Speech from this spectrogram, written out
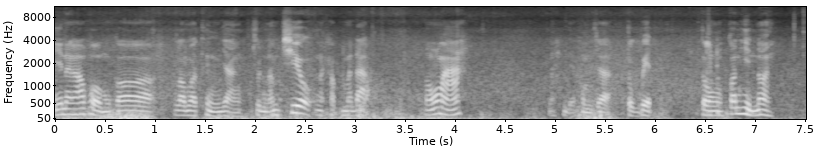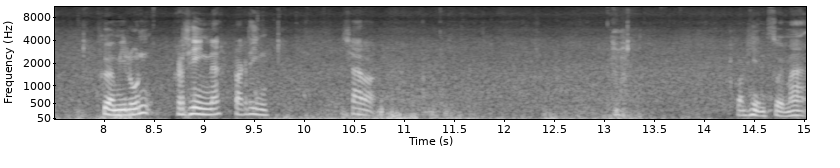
นี้นะครับผมก็เรามาถึงอย่างจุดน้ำเชี่ยวนะครับ มาดักน้องหมานะเดี๋ยวผมจะตกเบ็ดตรงก้อนหินหน่อยเผื่อมีลุ้นกระทิงนะปลากระทิงใช่หรอก้อนหินสวยมาก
